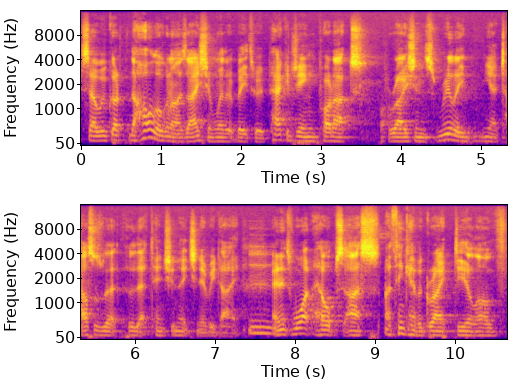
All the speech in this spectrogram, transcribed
So we've got the whole organisation, whether it be through packaging, product, operations, really you know tussles with that, with that tension each and every day, mm. and it's what helps us, I think, have a great deal of.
